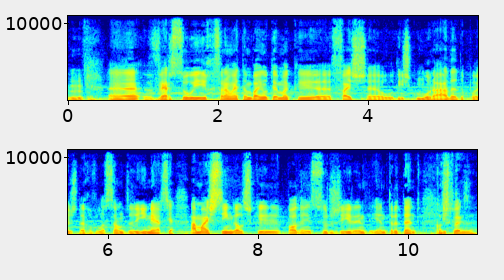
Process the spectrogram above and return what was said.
Uhum. Uh, verso e refrão é também o tema que uh, fecha o disco Morada, depois da revelação de Inércia. Há mais singles que podem surgir, en- entretanto, Com isto é, certeza.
